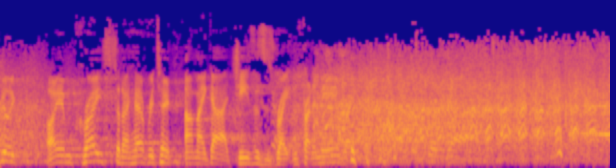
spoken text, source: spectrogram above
be like, I am Christ and I have returned. Oh my God, Jesus is right in front of me. Right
